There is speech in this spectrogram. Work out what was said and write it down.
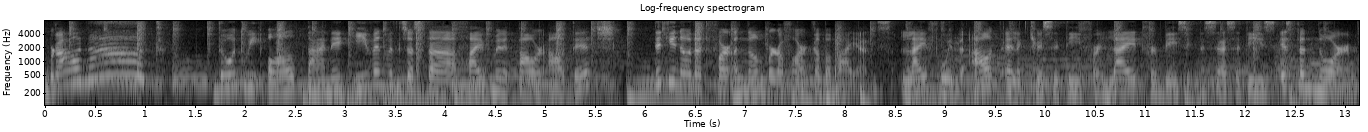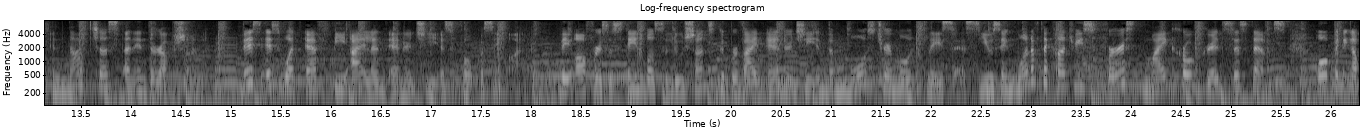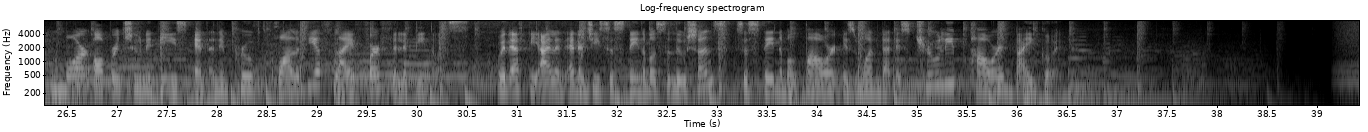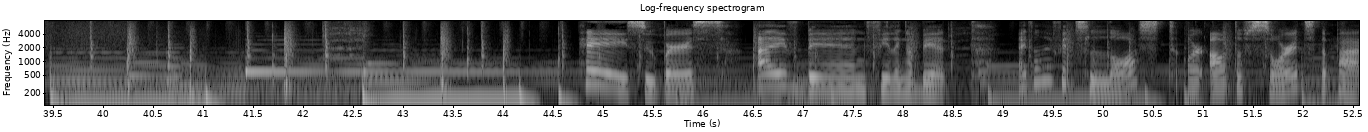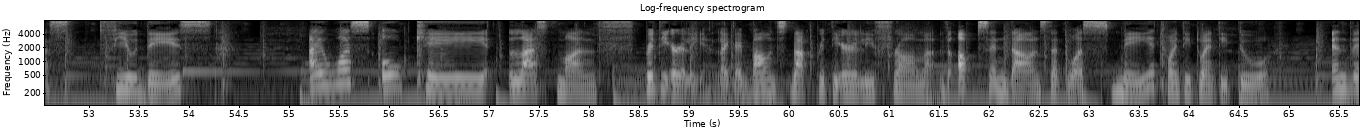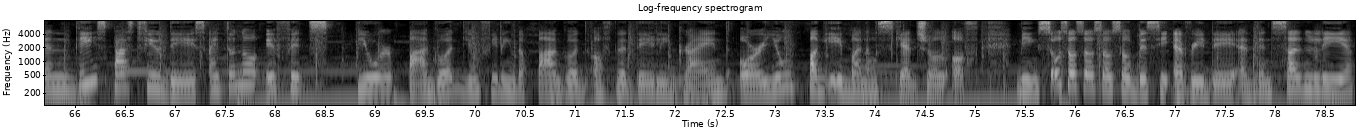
Brown out! Don't we all panic even with just a 5 minute power outage? Did you know that for a number of our kababayans, life without electricity for light, for basic necessities is the norm and not just an interruption? This is what FP Island Energy is focusing on. They offer sustainable solutions to provide energy in the most remote places using one of the country's first microgrid systems, opening up more opportunities and an improved quality of life for Filipinos. With FP Island Energy Sustainable Solutions, sustainable power is one that is truly powered by good. Hey, supers! I've been feeling a bit, I don't know if it's lost or out of sorts the past few days. I was okay last month pretty early. Like I bounced back pretty early from the ups and downs that was May 2022. And then these past few days, I don't know if it's pure pagod, yung feeling the pagod of the daily grind or yung pag-iiba ng schedule of being so so so so so busy every day and then suddenly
